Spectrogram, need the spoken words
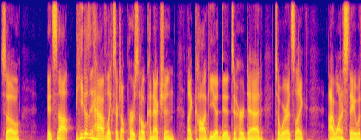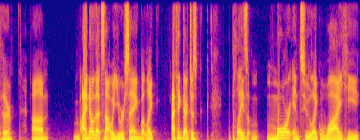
So it's not he doesn't have like such a personal connection like kaguya did to her dad to where it's like i want to stay with her. Um i know that's not what you were saying but like i think that just plays more into like why he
